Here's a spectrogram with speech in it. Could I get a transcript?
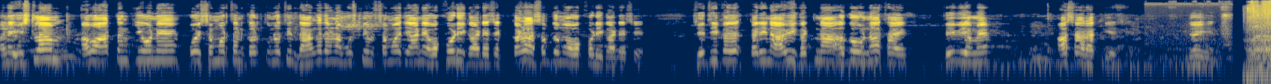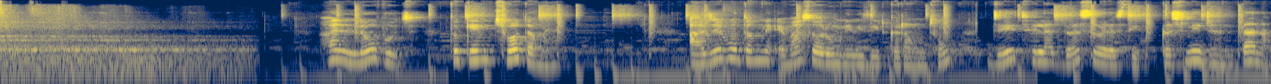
અને ઇસ્લામ આવા આતંકીઓને કોઈ સમર્થન કરતું નથી. ધાંગધ્રાના મુસ્લિમ સમાજે આને વખોડી કાઢે છે, કડા શબ્દોમાં વખોડી કાઢે છે. જેથી કરીને આવી ઘટના અગાઉ ન થાય તેવી અમે આશા રાખીએ છીએ. જય હિન્દ. હેલો ભુજ, તો કેમ છો તમે? આજે હું તમને એવા શોરૂમની વિઝિટ કરાવું છું, જે છેલ્લા દસ વર્ષથી કચ્છની જનતાના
